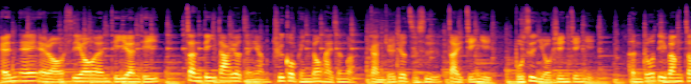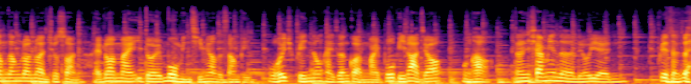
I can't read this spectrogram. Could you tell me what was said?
，N A L C O N T N T，占地大又怎样？去过屏东海参馆，感觉就只是在经营，不是有心经营。很多地方脏脏乱乱就算了，还乱卖一堆莫名其妙的商品。我会去屏东海参馆买剥皮辣椒？问号。但下面的留言变成在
